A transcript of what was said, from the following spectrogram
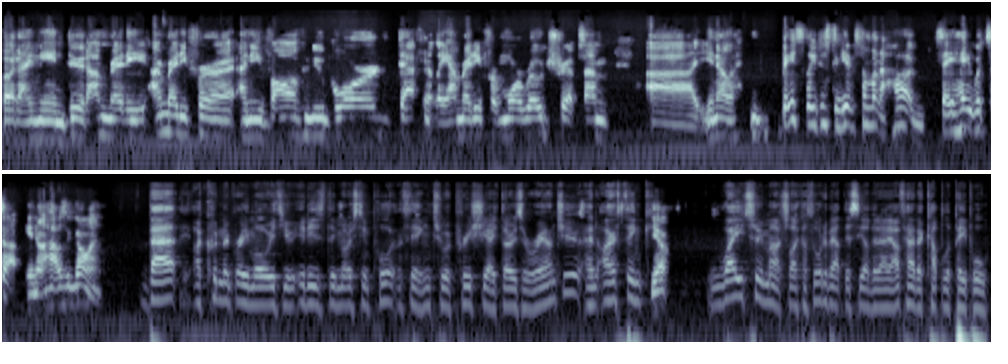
But I mean, dude, I'm ready. I'm ready for a, an evolved new board. Definitely, I'm ready for more road trips. I'm, uh, you know, basically just to give someone a hug, say, hey, what's up? You know, how's it going? That I couldn't agree more with you. It is the most important thing to appreciate those around you, and I think Yep. way too much. Like I thought about this the other day. I've had a couple of people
